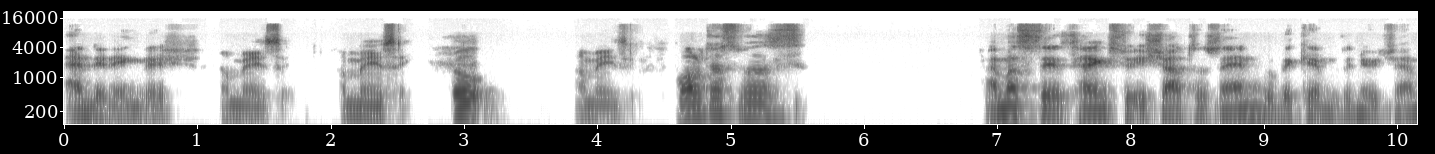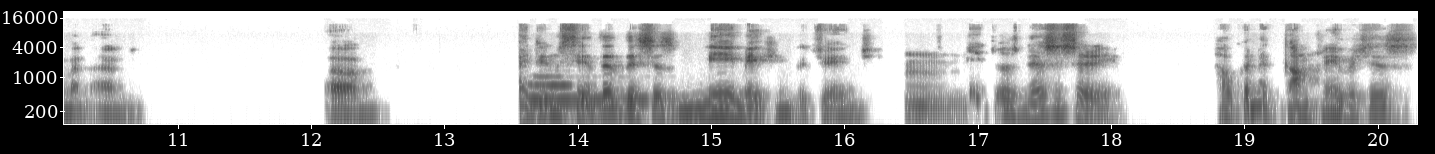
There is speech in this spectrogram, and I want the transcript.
and in English. Amazing. Amazing. So amazing. Voltas was, I must say, thanks to Ishaat Hussain, who became the new chairman. And um, I didn't say that this is me making the change. Mm. It was necessary. How can a company which is,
